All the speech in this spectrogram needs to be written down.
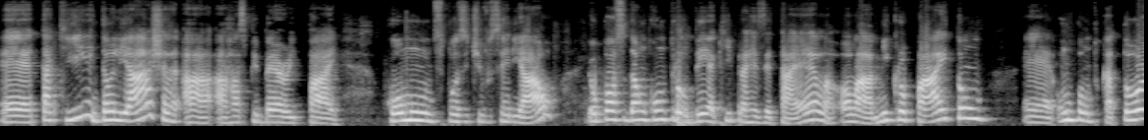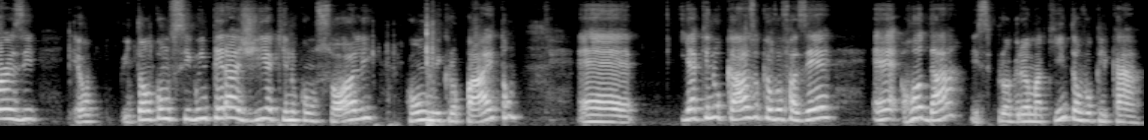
é, tá aqui, então ele acha a, a, Raspberry Pi como um dispositivo serial. Eu posso dar um Ctrl D aqui para resetar ela. Olha lá, MicroPython é, 1.14. Eu então eu consigo interagir aqui no console com o MicroPython. É, e aqui no caso o que eu vou fazer é rodar esse programa aqui. Então eu vou clicar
